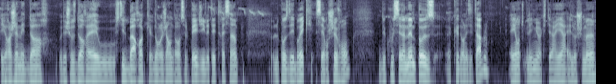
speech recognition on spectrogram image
Il y aura jamais d'or ou des choses dorées ou style baroque dans le genre de Russell Page. Il était très simple. Le pose des briques, c'est en chevron. Du coup, c'est la même pose que dans les étables. Et entre les murs extérieurs et le chemin,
